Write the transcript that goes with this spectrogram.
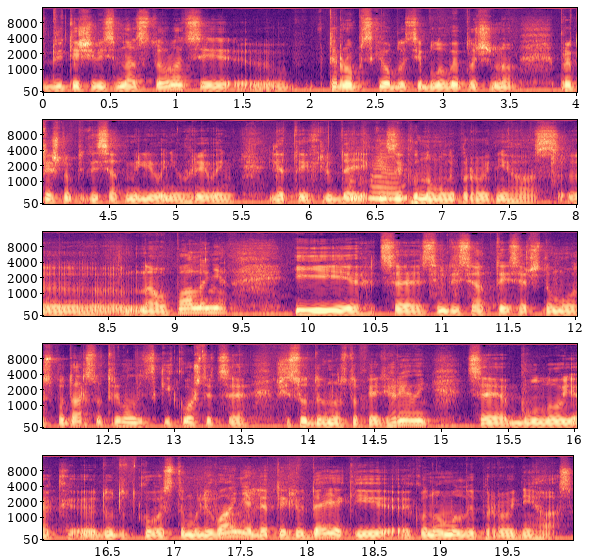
в 2018 році в Тернопільській області було виплачено практично 50 мільйонів гривень для тих людей, які зекономили природний газ на опалення. І це 70 тисяч домогосподарств отримали такі кошти. Це 695 гривень. Це було як додаткове стимулювання для тих людей, які економили природний газ.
